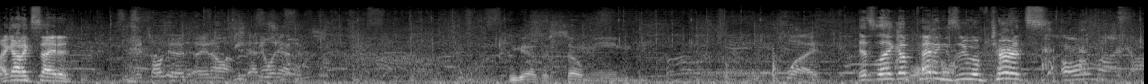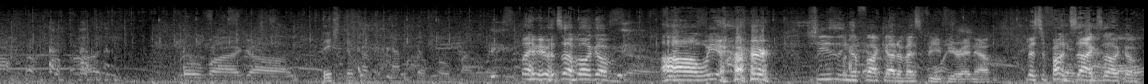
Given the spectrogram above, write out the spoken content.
I got excited. It's all good. I know. I know what happens. You guys are so mean. Why? It's like a petting zoo of turrets. Oh my god! Oh my god. They still have a capital phone, by the way. Flamey, what's up? Welcome. Oh, we are cheesing the fuck out of SPP right now. Mr. Fun Socks, welcome.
